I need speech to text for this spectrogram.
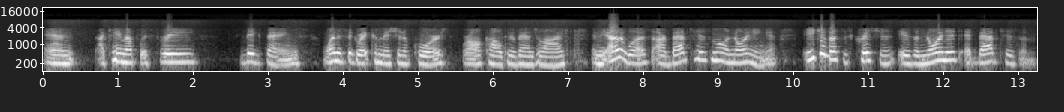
and I came up with three big things one is the Great Commission, of course. We're all called to evangelize. And the other was our baptismal anointing. Each of us as Christians is anointed at baptism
